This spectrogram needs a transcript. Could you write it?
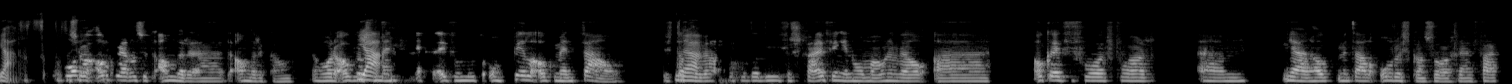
ja, dat, dat horen we ook wel eens het andere, de andere kant. We horen ook wel eens ja. mensen echt even moeten ontpillen, ook mentaal. Dus dat, ja. wel, dat die verschuiving in hormonen wel uh, ook even voor, voor um, ja, een hoop mentale onrust kan zorgen. En vaak,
